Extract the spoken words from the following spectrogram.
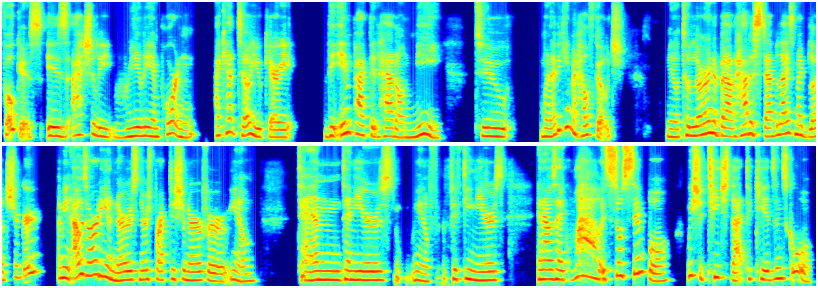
focus is actually really important. I can't tell you carrie the impact it had on me to when i became a health coach you know to learn about how to stabilize my blood sugar. I mean i was already a nurse nurse practitioner for you know 10 10 years you know 15 years. And I was like, wow, it's so simple. We should teach that to kids in school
